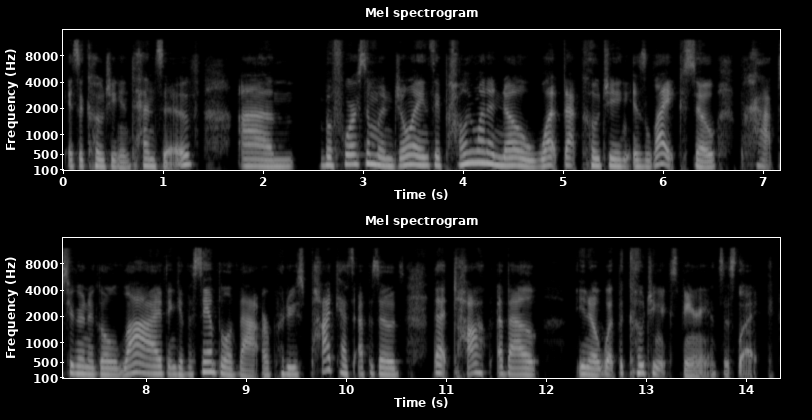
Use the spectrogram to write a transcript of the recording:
it's a coaching intensive um, before someone joins, they probably want to know what that coaching is like. So perhaps you're going to go live and give a sample of that or produce podcast episodes that talk about you know what the coaching experience is like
